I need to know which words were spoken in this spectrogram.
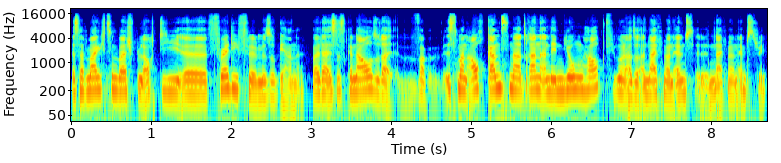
deshalb mag ich zum Beispiel auch die äh, Freddy-Filme so gerne, weil da ist es genauso, da ist man auch ganz nah dran an den jungen Hauptfiguren, also an Nightmare on Elm, äh, Nightmare on Elm Street.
